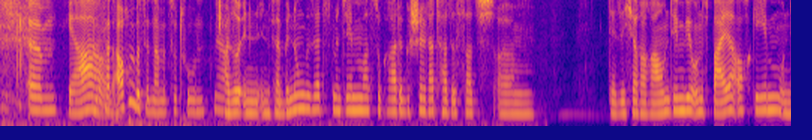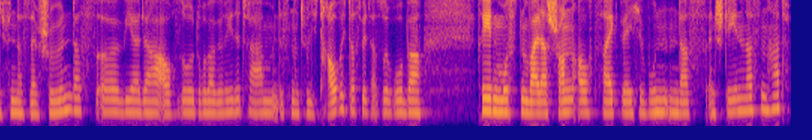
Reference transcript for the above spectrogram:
ähm, ja. Das hat auch ein bisschen damit zu tun. Ja. Also in, in Verbindung gesetzt mit dem, was du gerade geschildert hattest, hat ähm, der sichere Raum, den wir uns beide auch geben. Und ich finde das sehr schön, dass äh, wir da auch so drüber geredet haben. Und es ist natürlich traurig, dass wir da so drüber reden mussten, weil das schon auch zeigt, welche Wunden das entstehen lassen hat.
